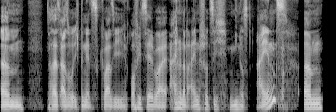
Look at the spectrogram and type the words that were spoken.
Ähm, das heißt also, ich bin jetzt quasi offiziell bei 141 minus 1. Ähm,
